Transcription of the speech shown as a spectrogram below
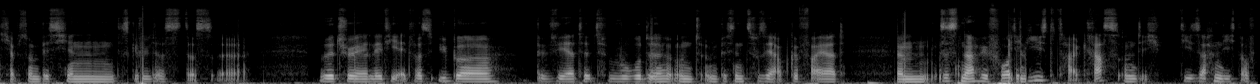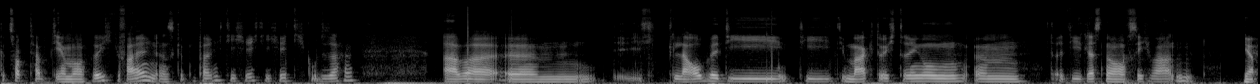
ich habe so ein bisschen das Gefühl, dass, dass äh, Virtual Reality etwas überbewertet wurde und ein bisschen zu sehr abgefeiert. Ähm, es ist nach wie vor, die ist total krass und ich die Sachen, die ich drauf gezockt habe, die haben mir auch wirklich gefallen. Also es gibt ein paar richtig, richtig, richtig gute Sachen. Aber ähm, ich glaube, die, die, die Marktdurchdringung, ähm, die lässt noch auf sich warten. Ja,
